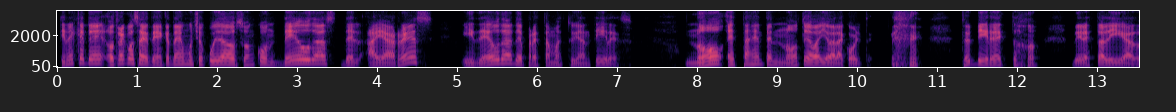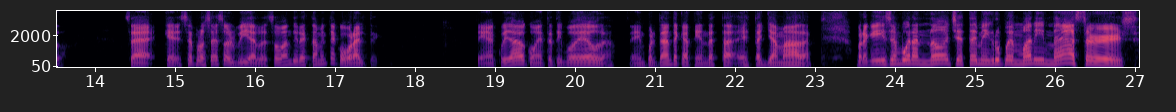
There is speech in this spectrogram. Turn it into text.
Tienes que tener, otra cosa que tienes que tener mucho cuidado son con deudas del IRS y deuda de préstamos estudiantiles. No, esta gente no te va a llevar a la corte. Esto es directo, directo al hígado. O sea, que ese proceso, olvídalo, eso van directamente a cobrarte. Tengan cuidado con este tipo de deuda. Es importante que atienda esta, esta llamada. Por aquí dicen buenas noches, este es mi grupo de Money Masters.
